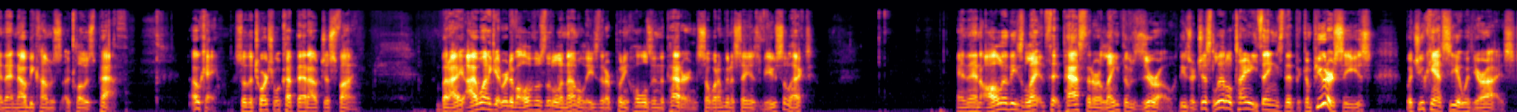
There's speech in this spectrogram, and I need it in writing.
and that now becomes a closed path. Okay, so the torch will cut that out just fine. But I, I want to get rid of all of those little anomalies that are putting holes in the pattern. So what I'm going to say is view select. And then all of these length, paths that are a length of zero. These are just little tiny things that the computer sees, but you can't see it with your eyes.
